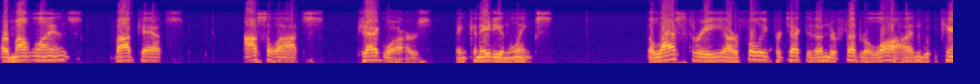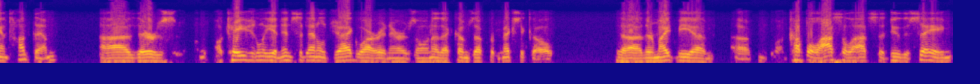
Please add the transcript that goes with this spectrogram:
are mountain lions, bobcats, ocelots, jaguars, and Canadian lynx. The last three are fully protected under federal law, and we can't hunt them. Uh, there's occasionally an incidental jaguar in Arizona that comes up from Mexico. Uh, there might be a, a, couple ocelots that do the same,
